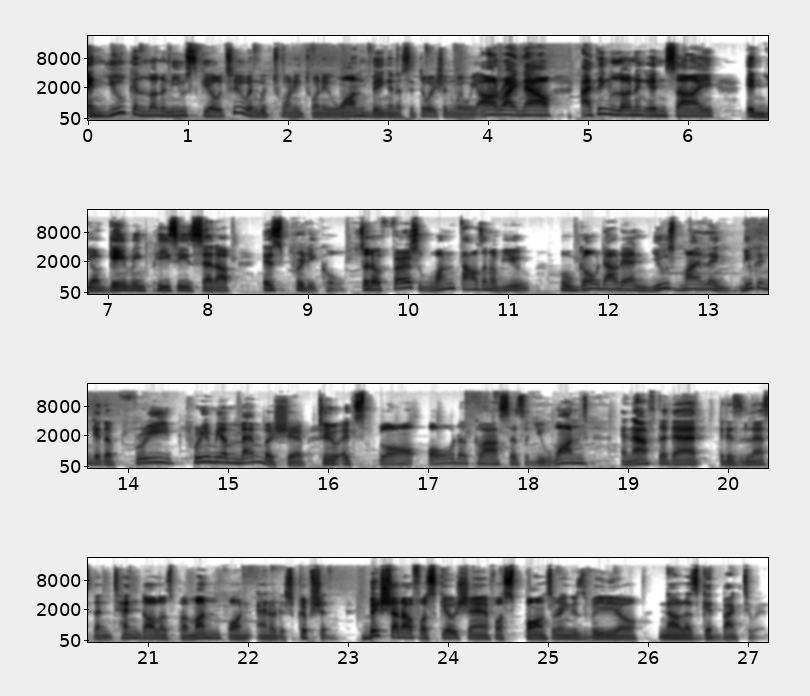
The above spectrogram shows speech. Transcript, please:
And you can learn a new skill too. And with 2021 being in a situation where we are right now, I think learning inside in your gaming PC setup is pretty cool. So the first 1000 of you who go down there and use my link, you can get a free premium membership to explore all the classes that you want. And after that, it is less than $10 per month for an annual subscription. Big shout out for Skillshare for sponsoring this video. Now let's get back to it.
